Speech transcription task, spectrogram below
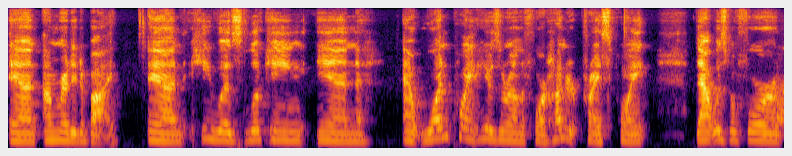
and I'm ready to buy. And he was looking in at one point he was around the 400 price point that was before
